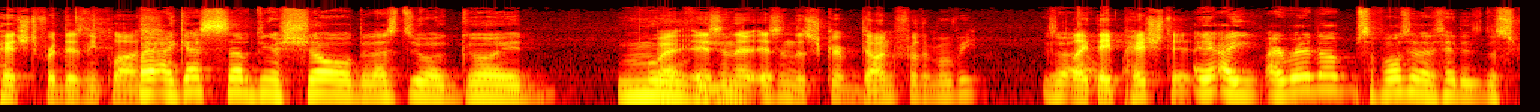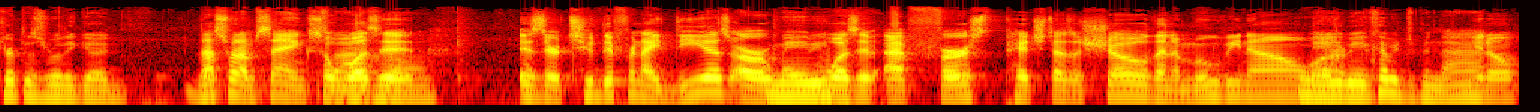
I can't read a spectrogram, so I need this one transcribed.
pitched for Disney Plus, But I guess instead of doing a show, then let's do a good movie. but isn't there isn't the script done for the movie? Is it- Like they pitched it. I, I I read up. Supposedly they said that the script is really good. That's what I'm saying. So I was it? know. Is there two different ideas, or Maybe. was it at first pitched as a show, then a movie now? or- Maybe it could have just been that. you know.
